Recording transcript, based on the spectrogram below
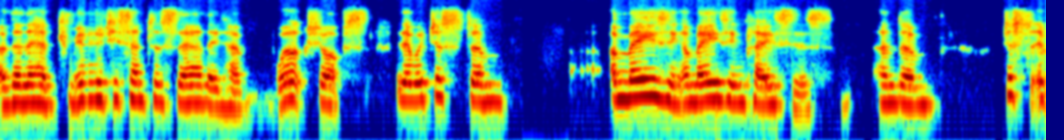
and then they had community centres there. They'd have workshops they were just um, amazing, amazing places, and um, just uh,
